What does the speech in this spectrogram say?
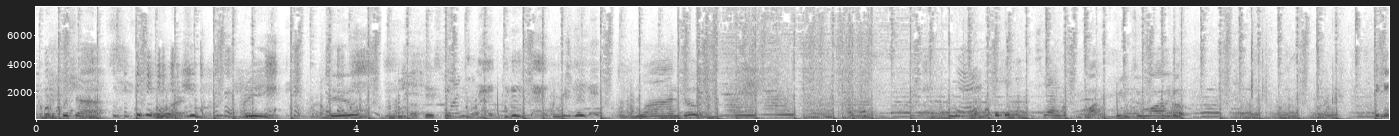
Do the push ups. Four, three, two, okay. One, go. One, three, two, one, go. You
